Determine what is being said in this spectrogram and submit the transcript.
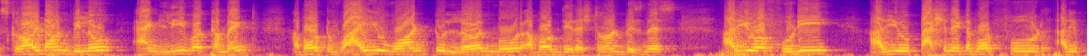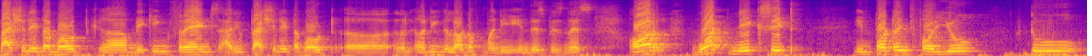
scroll down below and leave a comment about why you want to learn more about the restaurant business. Are you a foodie? Are you passionate about food? Are you passionate about uh, making friends? Are you passionate about uh, earning a lot of money in this business? Or what makes it important for you to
